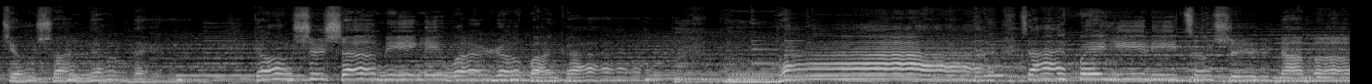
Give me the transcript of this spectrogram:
就算流泪，都是生命里温热灌在回忆里总是那么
